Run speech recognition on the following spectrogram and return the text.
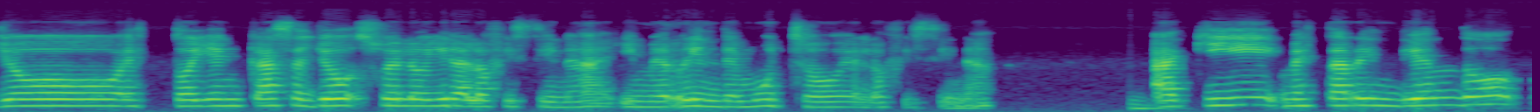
Yo estoy en casa, yo suelo ir a la oficina y me rinde mucho en la oficina. Aquí me está rindiendo,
